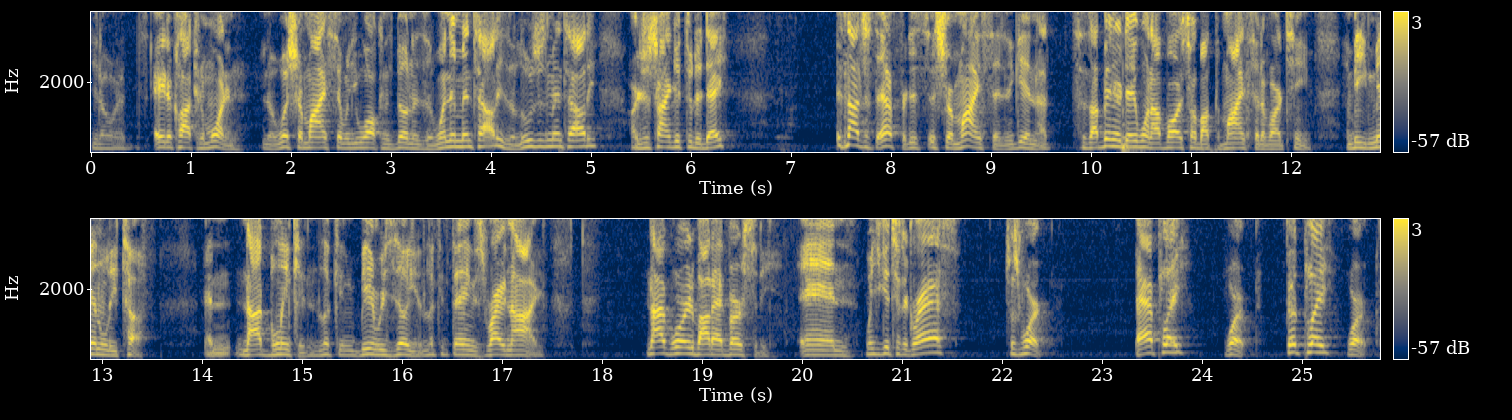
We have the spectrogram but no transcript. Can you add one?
You know, it's eight o'clock in the morning. You know, what's your mindset when you walk in this building? Is it winning mentality? Is it loser's mentality? Or just trying to get through the day? it's not just the effort; it's, it's your mindset. And again, I, since I've been here day one, I've always talked about the mindset of our team and being mentally tough and not blinking, looking, being resilient, looking things right in the eye, not worried about adversity. And when you get to the grass, just work. Bad play, work. Good play, work.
